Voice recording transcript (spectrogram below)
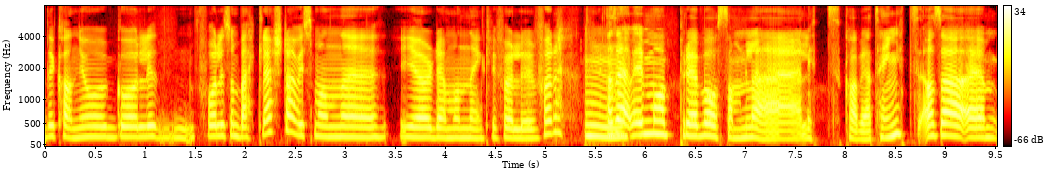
det kan jo gå litt, få litt sånn backlash da, hvis man uh, gjør det man egentlig føler for. Altså, Vi må prøve å samle litt hva vi har tenkt. Altså, eh,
